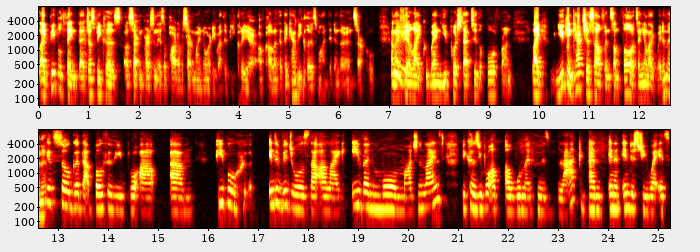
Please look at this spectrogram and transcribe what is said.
like people think that just because a certain person is a part of a certain minority whether it be clear of color that they can be closed-minded in their own circle and i Hmm. feel like when you push that to the forefront like you can catch yourself in some thoughts and you're like wait a minute it's so good that both of you brought out um, people who individuals that are like even more marginalized because you brought up a woman who is black and in an industry where it's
